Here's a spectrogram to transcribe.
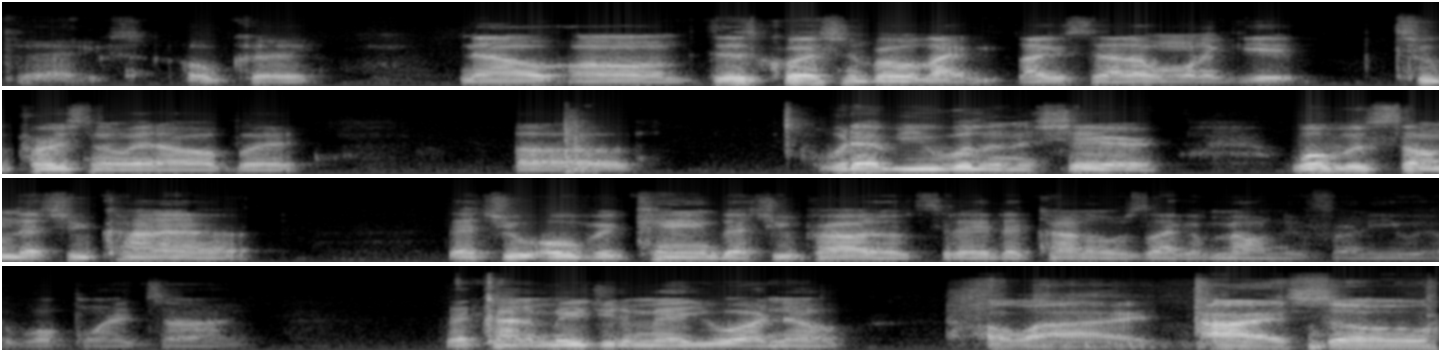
Thanks. Okay. Now, um, this question, bro, like like I said, I don't want to get too personal at all, but uh, whatever you're willing to share, what was something that you kind of that you overcame that you're proud of today that kind of was like a mountain in front of you at one point in time that kind of made you the man you are now? Oh, all right. All right. So,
